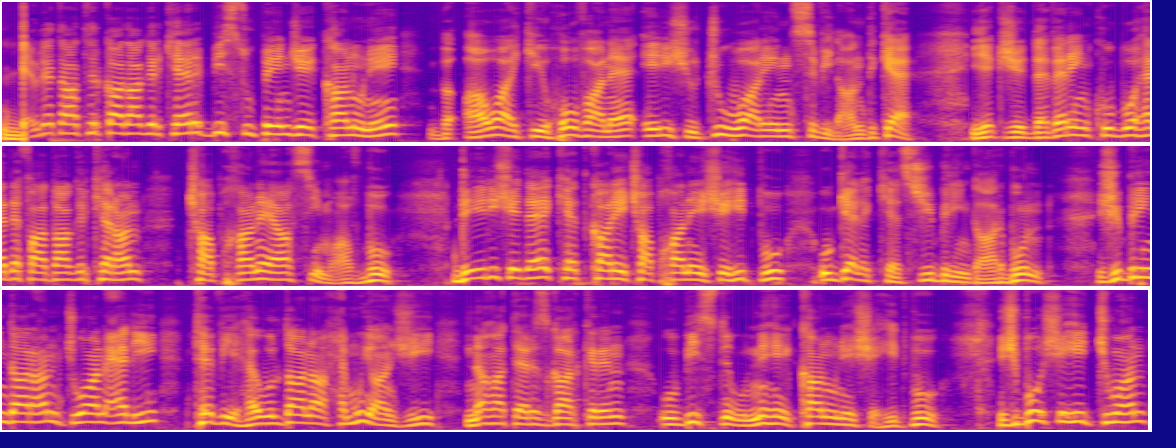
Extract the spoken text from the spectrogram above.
Dewleta Tirk a dagirker bîst û pêncê Kanûnê bi awayekî hovane êrîş û çû warên sivîlan dike. Yek ji deverên ku bû hedefa dagirkeran çapxaneya Sîmav bû. Di êrîşê de kedkarê çapxaneyê şehîd bû û gelek kes jî birîndar bûn. Ji birîndaran Ciwan Elî tevî hewldana hemûyan jî nehate rizgarkirin û bîst û nehê Kanûnê şehîd bû. Ji bo şehîd Ciwan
